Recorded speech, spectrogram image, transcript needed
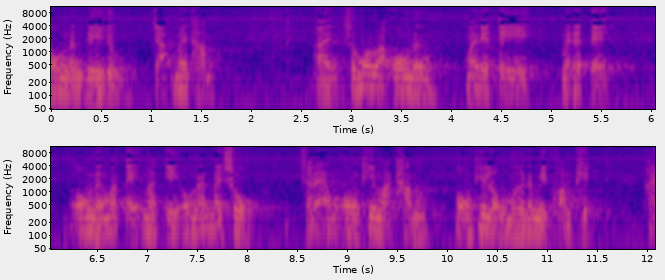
องค์หนึ่งดีอยู่ จะไม่ทำไอ้สมมติว่าองค์หนึ่งไม่ได้ตี ไม่ได้เตะ องค์หนึ่งมาเตะมาตีองค์นั้นไม่สู้แสดงองค์ที่มาทำองค์ที่ลงมือนั้นมีความผิด ให้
